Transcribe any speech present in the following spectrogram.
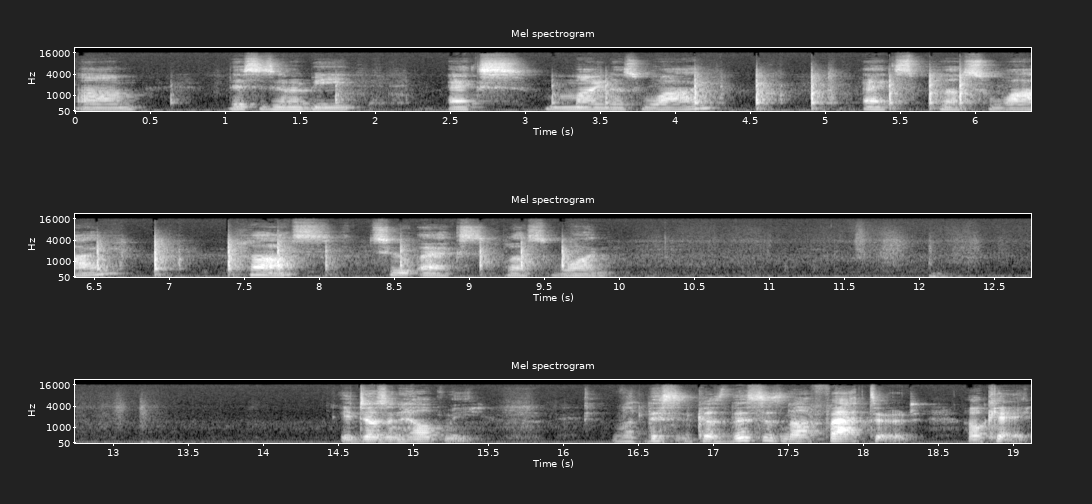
um, this is going to be x minus y, x plus y, plus 2x plus 1. It doesn't help me. But this because this is not factored. Okay.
